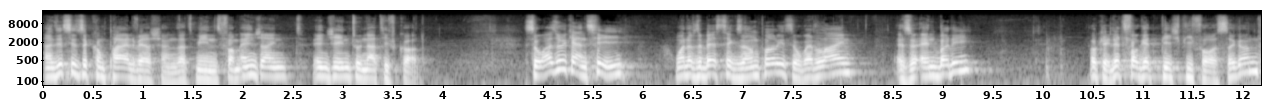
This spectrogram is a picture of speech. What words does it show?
And this is the compiled version. That means from engine, engine to native code. So as you can see, one of the best examples is the red line as the n-body. Okay, let's forget PHP for a second.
